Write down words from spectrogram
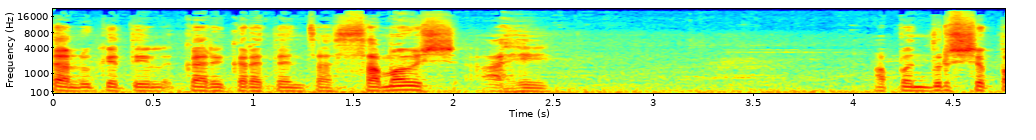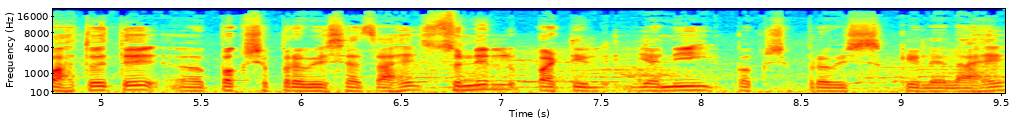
तालुक्यातील कार्यकर्त्यांचा समावेश आहे. आपण दृश्य पाहतोय ते पक्षप्रवेशाचं आहे. सुनील पाटील यांनी पक्षप्रवेश केलेला आहे.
